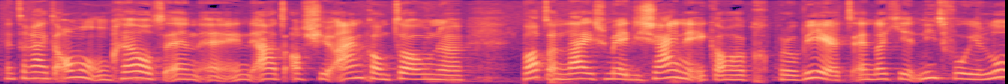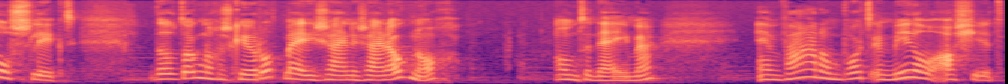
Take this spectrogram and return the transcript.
Het draait allemaal om geld. En inderdaad, als je aan kan tonen wat een lijst medicijnen ik al heb geprobeerd en dat je het niet voor je losslikt, dat het ook nog eens een keer rotmedicijnen zijn ook nog om te nemen. En waarom wordt een middel, als je het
